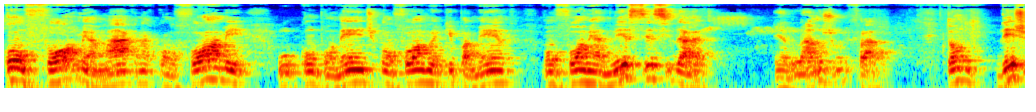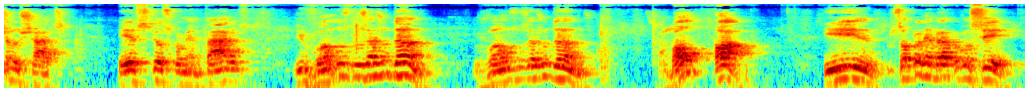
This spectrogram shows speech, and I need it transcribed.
conforme a máquina, conforme o componente, conforme o equipamento, conforme a necessidade. É lá no de fraco. Então, deixa no chat esses teus comentários e vamos nos ajudando. Vamos nos ajudando. Tá bom? Ó, e só para lembrar para você,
